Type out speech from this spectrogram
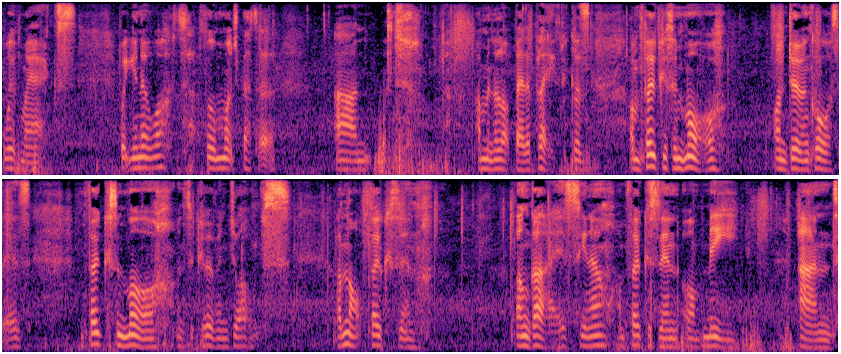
with my ex. But you know what? I feel much better, and I'm in a lot better place because I'm focusing more on doing courses. I'm focusing more on securing jobs. I'm not focusing on guys, you know, I'm focusing on me and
